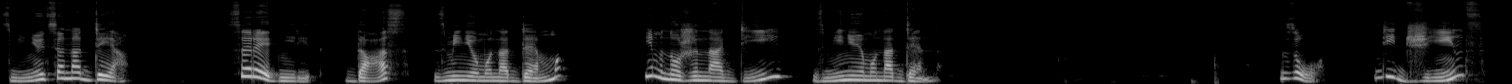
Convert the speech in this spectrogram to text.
змінюється на der. Середній рід das змінюємо на dem. І множина die змінюємо на den. So, die Jeans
